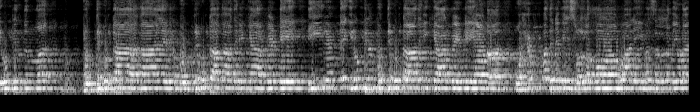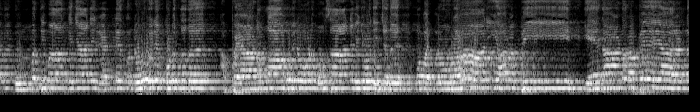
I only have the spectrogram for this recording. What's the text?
ഇരുട്ടിൽ നിന്ന് ബുദ്ധിമുട്ടാകാതെ ബുദ്ധിമുട്ടാകാതിരിക്കാൻ വേണ്ടി ഈ രണ്ട് ഇരുട്ടിൽ ബുദ്ധിമുട്ടാതിരിക്കാൻ വേണ്ടിയാണ് മുഹമ്മദ് നബി അലൈഹി വസല്ലമയുടെ ഉമ്മത്തിമാർക്ക് ഞാൻ രണ്ട് നൂറിനെ കൊടുത്തത്. അപ്പോഴാണ് അള്ളാഹുവിനോട് മൂസാ ചോദിച്ചത്? ഏതാണ് റബ്ബേ ആ രണ്ട്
